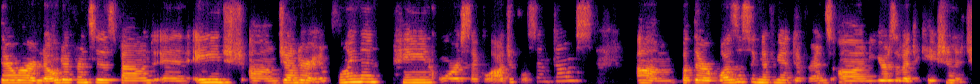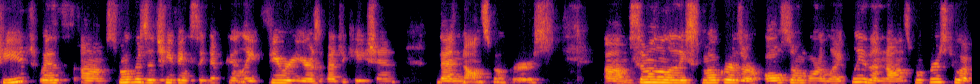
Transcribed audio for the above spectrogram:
there were no differences found in age, um, gender, employment, pain, or psychological symptoms. Um, but there was a significant difference on years of education achieved, with um, smokers achieving significantly fewer years of education than non-smokers. Um, similarly, smokers are also more likely than non-smokers to have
